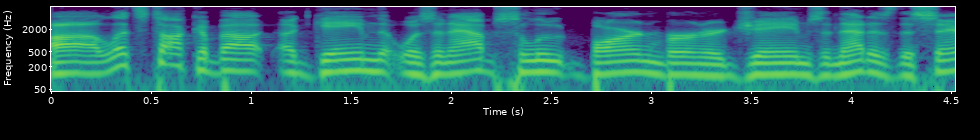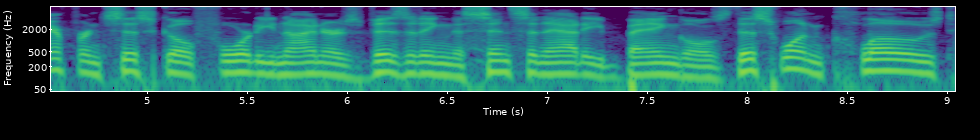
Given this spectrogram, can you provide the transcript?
Uh, let's talk about a game that was an absolute barn burner, James, and that is the San Francisco 49ers visiting the Cincinnati Bengals. This one closed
